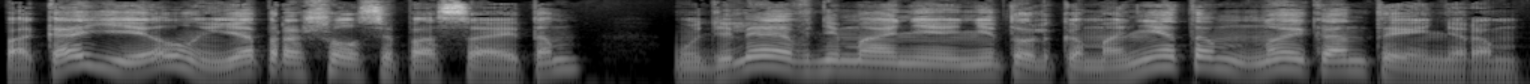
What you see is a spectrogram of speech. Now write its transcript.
Пока ел, я прошелся по сайтам, уделяя внимание не только монетам, но и контейнерам,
